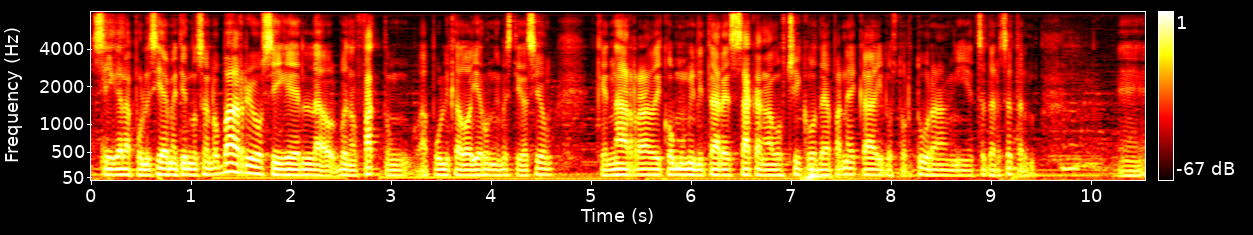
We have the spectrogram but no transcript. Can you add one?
sigue la policía metiéndose en los barrios, sigue la, bueno, Factum ha publicado ayer una investigación que narra de cómo militares sacan a dos chicos de Apaneca y los torturan y etcétera, etcétera. Eh,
